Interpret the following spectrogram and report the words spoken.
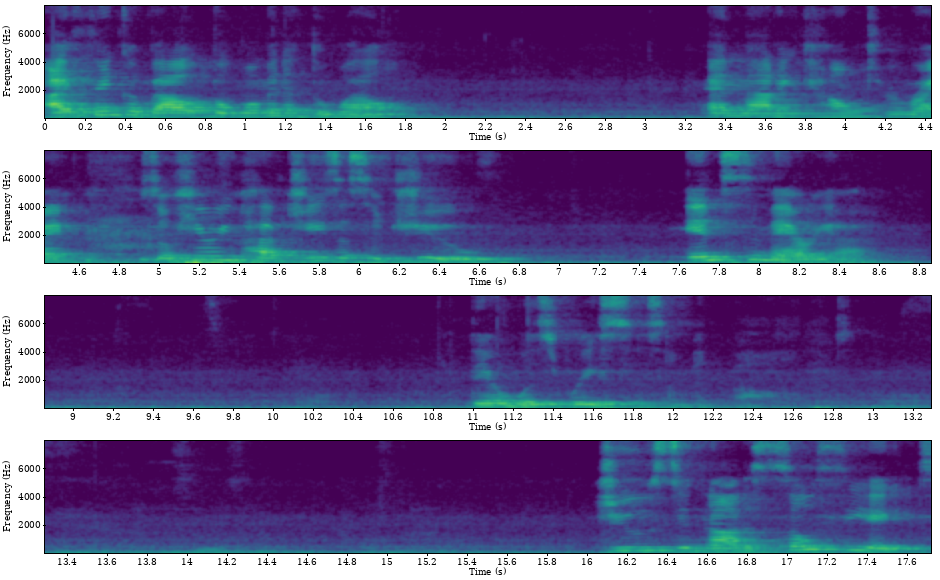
I think about the woman at the well and that encounter, right? So here you have Jesus, a Jew, in Samaria. There was racism involved. Jews did not associate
